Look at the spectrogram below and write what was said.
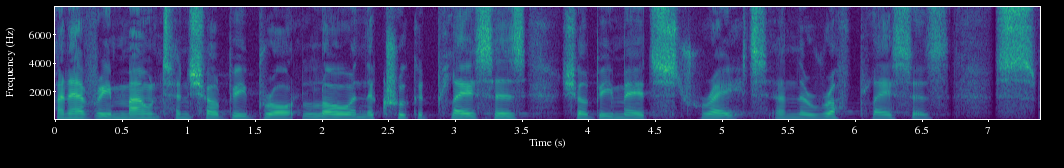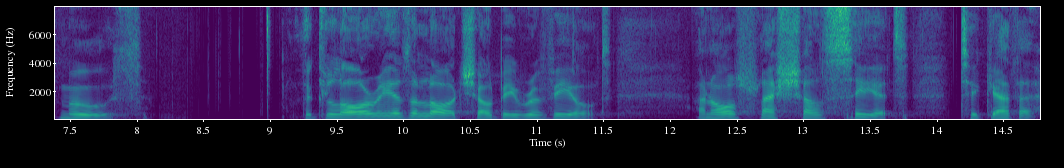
and every mountain shall be brought low, and the crooked places shall be made straight, and the rough places smooth. The glory of the Lord shall be revealed, and all flesh shall see it together.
